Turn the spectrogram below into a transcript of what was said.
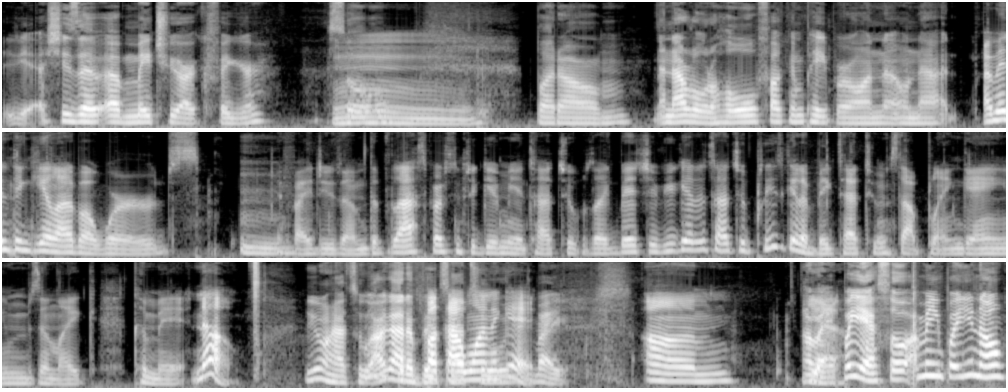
yeah, she's a, a matriarch figure. So, Mm. but um, and I wrote a whole fucking paper on on that. I've been thinking a lot about words. Mm. If I do them, the last person to give me a tattoo was like, "Bitch, if you get a tattoo, please get a big tattoo and stop playing games and like commit." No, You don't have to. I got a big fuck I wanna get? Right. um, All yeah. right. But yeah. So I mean, but you know,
